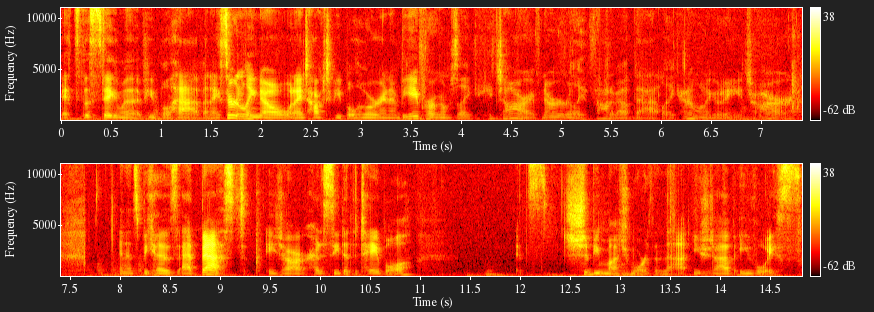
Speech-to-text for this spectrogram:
It's the stigma that people have. And I certainly know when I talk to people who are in MBA programs, like, HR, I've never really thought about that. Like, I don't want to go to HR. And it's because, at best, HR had a seat at the table. It should be much more than that. You should have a voice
